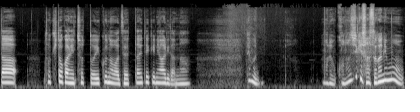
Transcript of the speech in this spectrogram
た時とかにちょっと行くのは絶対的にありだな。でも、もうでもこの時期さすがにもう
